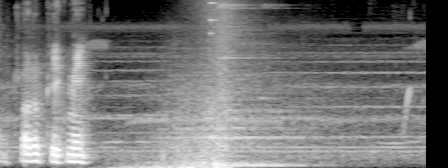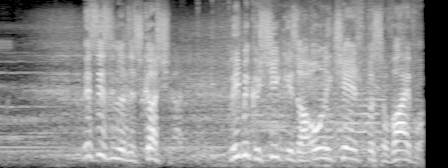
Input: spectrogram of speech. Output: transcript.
Don't try to pick me. This isn't a discussion. Leaving Kashyyyk is our only chance for survival.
